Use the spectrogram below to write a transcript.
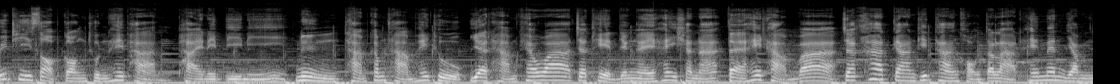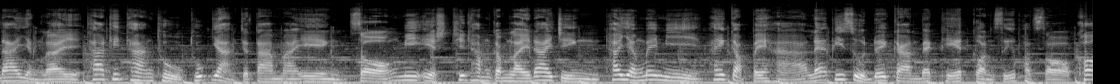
วิธีสอบกองทุนให้ผ่านภายในปีนี้ 1. ถามคำถามให้ถูก อย่าถามแค่ว่าจะเทรดยังไงให้ชนะ แต่ให้ถามว่าจะคาดการณ์ทิศทางของตลาดให้แม่นยำได้อย่างไร ถ้าทิศทางถูกทุกอย่างจะตามมาเอง 2. มีเอชที่ทำกำไรได้จริง ถ้ายังไม่มีให้กลับไปหาและพิสูจน์ด้วยการแบ็กเทสก่อนซื้อพอร์ตสอบ ข้อ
